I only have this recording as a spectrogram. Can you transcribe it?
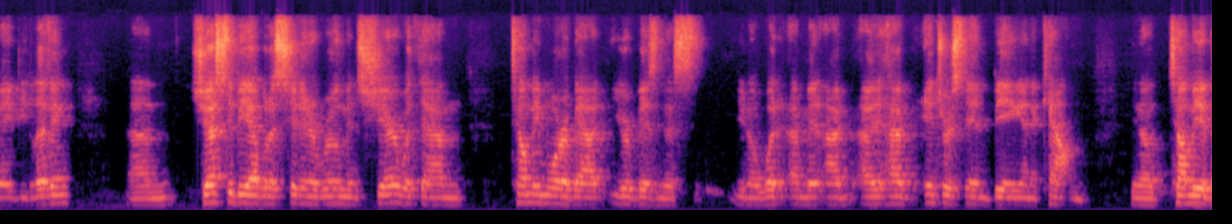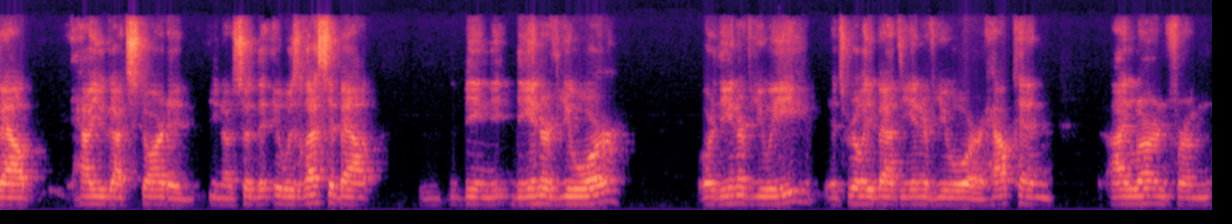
may be living. Um, just to be able to sit in a room and share with them, tell me more about your business. You know, what I mean, I, I have interest in being an accountant. You know, tell me about how you got started, you know, so that it was less about being the, the interviewer or the interviewee. It's really about the interviewer. How can I learn from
